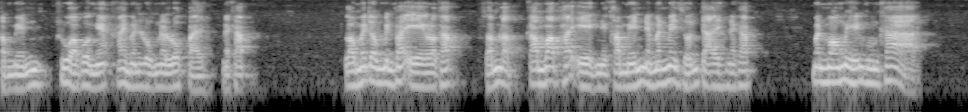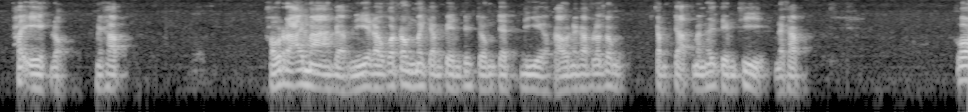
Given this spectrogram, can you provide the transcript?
คอมเมนต์ชั่วพวกนี้ให้มันลงนรกไปนะครับ เราไม่ต้องเป็นพระเอกหรอกครับสำหรับคำว่าพระเอกเนี่ยคอมเมนต์เนี่ยมันไม่สนใจนะครับ มันมองไม่เห็นคุณค่าพระเอกหรอก นะครับเขาร้ายมาแบบนี้เราก็ต้องไม่จำเป็นที่จงจะดีกับเขานะครับ เราต้องกำจัดมันให้เต็มที่นะครับ ก็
